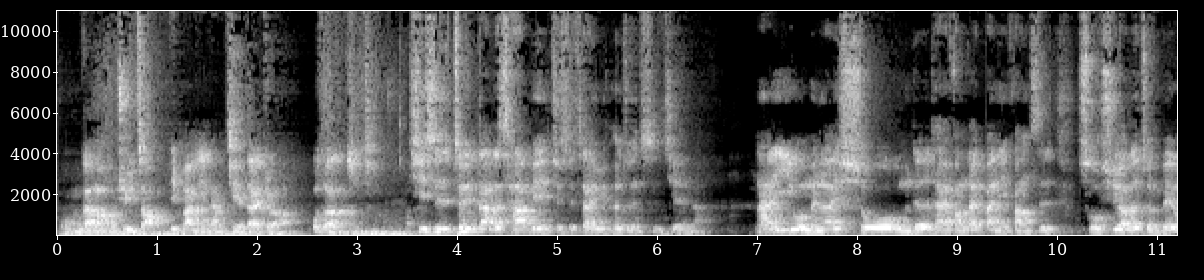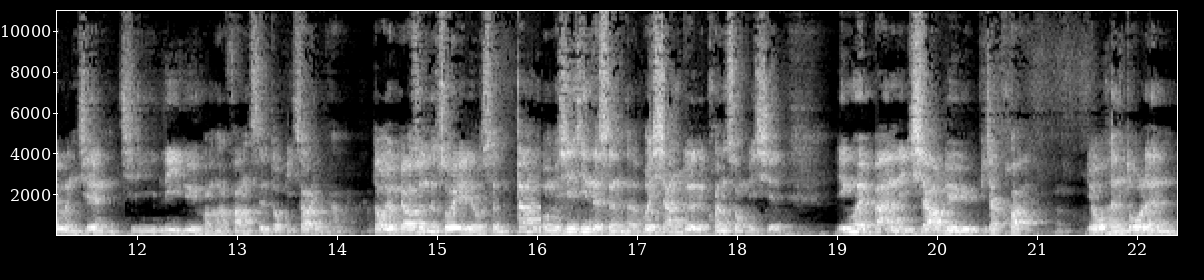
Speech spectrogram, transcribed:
我们干嘛不去找一般银行借贷就好，或者要找新兴？其实最大的差别就是在于核准时间啦。那以我们来说，我们的二胎房贷办理方式所需要的准备文件及利率还款方式都比照银行，都有标准的作业流程。但我们新兴的审核会相对的宽松一些，因为办理效率比较快。有很多人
